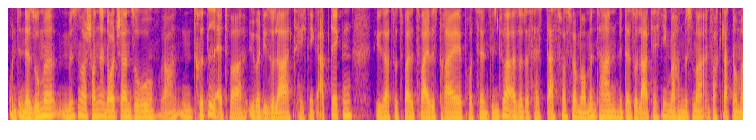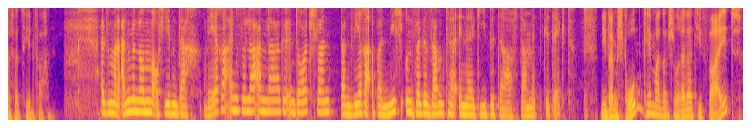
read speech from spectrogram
Und in der Summe müssen wir schon in Deutschland so ja, ein Drittel etwa über die Solartechnik abdecken. Wie gesagt, so zwei, zwei bis drei Prozent sind wir. Also das heißt, das, was wir momentan mit der Solartechnik machen, müssen wir einfach glatt nochmal verzehnfachen. Also mal angenommen, auf jedem Dach wäre eine Solaranlage in Deutschland, dann wäre aber nicht unser gesamter Energiebedarf damit gedeckt. Nee, beim Strom käme man dann schon relativ weit.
